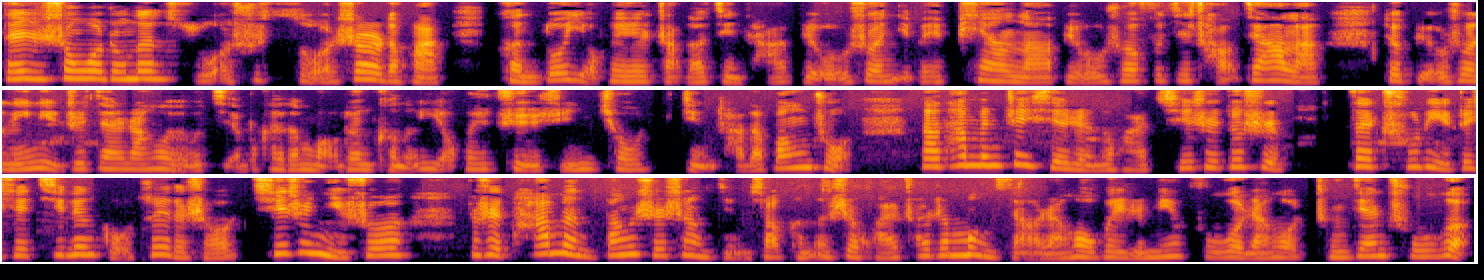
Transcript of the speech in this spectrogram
但是生活中的琐事琐事儿的话，很多也会找到警察。比如说你被骗了，比如说夫妻吵架了，就比如说邻里之间然后有解不开的矛盾，可能也会去寻求警察的帮助。那他们这些人的话，其实就是在处理这些鸡零狗碎的时候，其实你说就是他们当时上警校可能是怀揣着梦想，然后为人民服务，然后惩奸除恶。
